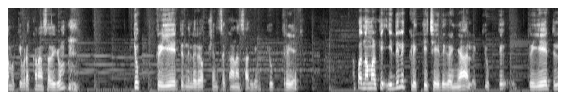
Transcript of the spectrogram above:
നമുക്ക് ഇവിടെ കാണാൻ സാധിക്കും. ക്യുക്ക് ക്രിയേറ്റ് എന്നുള്ളൊരു ഓപ്ഷൻസ് കാണാൻ സാധിക്കും. ക്യുക്ക് ക്രിയേറ്റ് അപ്പോൾ നമ്മൾക്ക് ഇതിൽ ക്ലിക്ക് ചെയ്ത് കഴിഞ്ഞാൽ ക്യുക്ക് ക്രിയേറ്റിൽ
